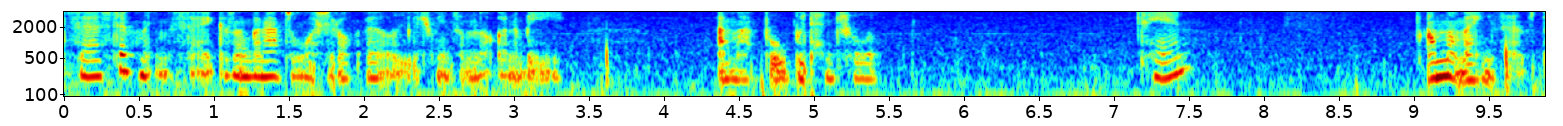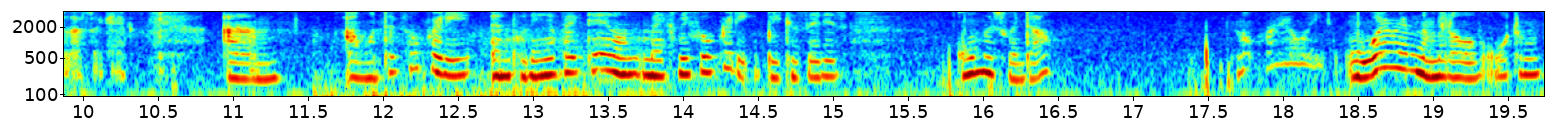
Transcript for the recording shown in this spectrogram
So it's definitely a mistake because I'm going to have to wash it off early, which means I'm not going to be at my full potential of tan. I'm not making sense, but that's okay. Um, I want to feel pretty, and putting a fake tan on makes me feel pretty because it is almost winter. Not really. We're in the middle of autumn,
